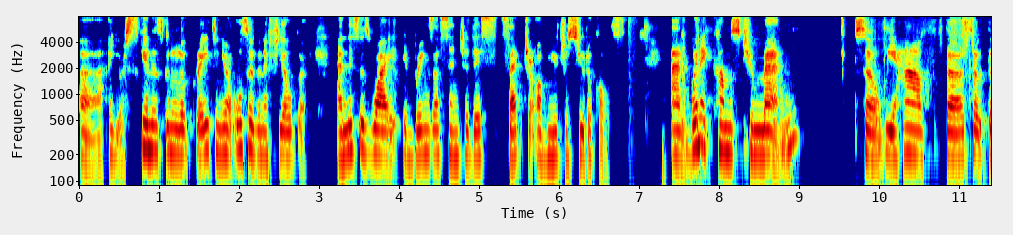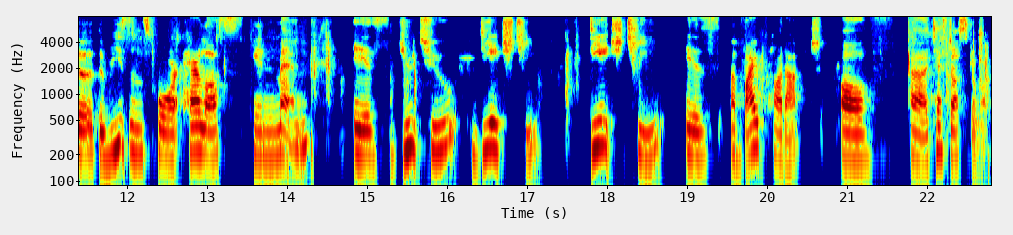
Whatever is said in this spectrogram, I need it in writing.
Uh, your skin is going to look great, and you're also going to feel good. And this is why it brings us into this sector of nutraceuticals. And when it comes to men, so we have the so the the reasons for hair loss in men is due to DHT. DHT is a byproduct of uh, testosterone.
